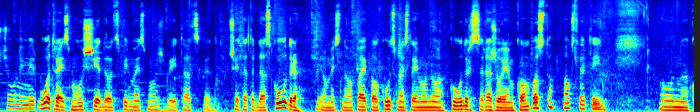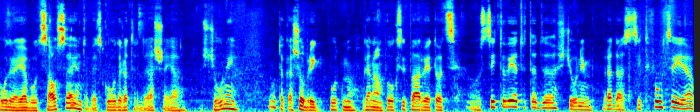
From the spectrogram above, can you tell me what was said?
Šķūnim ir otrais mūžs iedots. Pirmais mūžs bija tāds, ka šeit atradās kūdra, jo mēs no paipalu kūtsmēsliem un no kūdras ražojam kompostu augstvērtīgu. Un kūdrai jābūt sausai, un tāpēc kūdra atradās šajā šķūnī. Nu, tā kā šobrīd putnu ganāmpulks ir pārvietots uz citu vietu, tad šķūnim radās cita funkcija. Ja,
